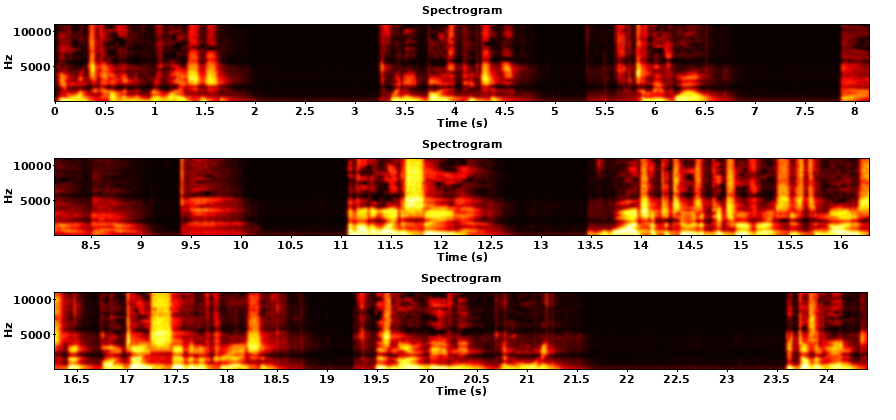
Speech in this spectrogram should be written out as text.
He wants covenant relationship. We need both pictures to live well. Another way to see why chapter 2 is a picture of rest is to notice that on day 7 of creation, there's no evening and morning it doesn't end,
